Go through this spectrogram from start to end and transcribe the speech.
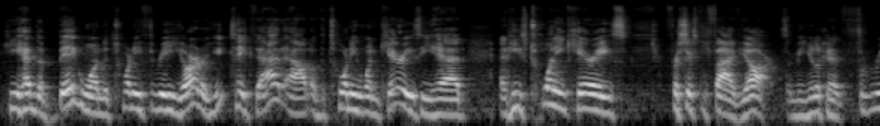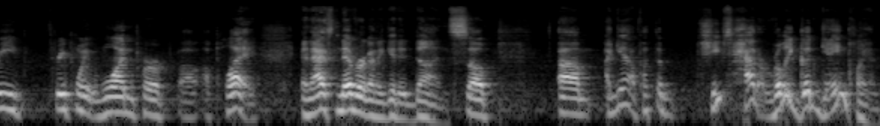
He had the big one, the 23 yarder. You take that out of the 21 carries he had, and he's 20 carries for 65 yards. I mean, you're looking at three 3.1 per uh, a play, and that's never going to get it done. So, um, again, I thought the Chiefs had a really good game plan.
